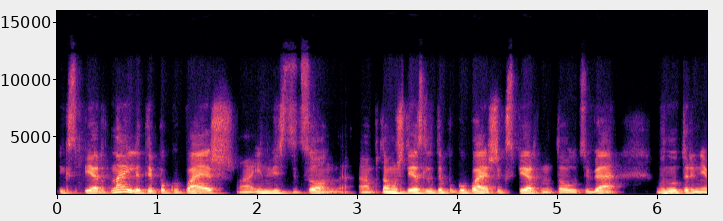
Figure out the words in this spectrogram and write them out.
экспертно или ты покупаешь а, инвестиционно? А, потому что если ты покупаешь экспертно, то у тебя внутренний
